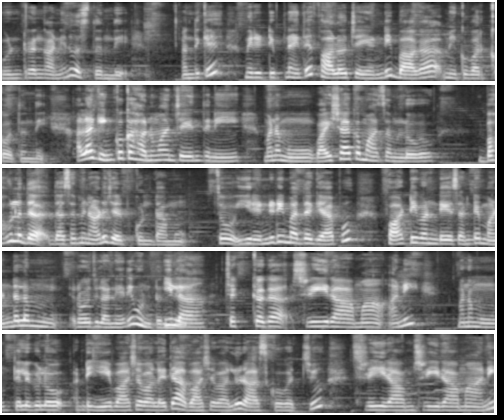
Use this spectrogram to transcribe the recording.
గుండ్రంగా అనేది వస్తుంది. అందుకే మీరు ఈ టిప్ని అయితే ఫాలో చేయండి బాగా మీకు వర్క్ అవుతుంది. అలాగే ఇంకొక హనుమాన్ జయంతిని మనము వైశాఖ మాసంలో బహుళ ద దశమి నాడు జరుపుకుంటాము. సో ఈ రెండిటి మధ్య గ్యాప్ ఫార్టీ వన్ డేస్ అంటే మండలం రోజులు అనేది ఉంటుంది. ఇలా చక్కగా శ్రీరామ అని మనము తెలుగులో అంటే ఏ భాష వాళ్ళైతే ఆ భాష వాళ్ళు రాసుకోవచ్చు. శ్రీరామ్ శ్రీరామ అని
